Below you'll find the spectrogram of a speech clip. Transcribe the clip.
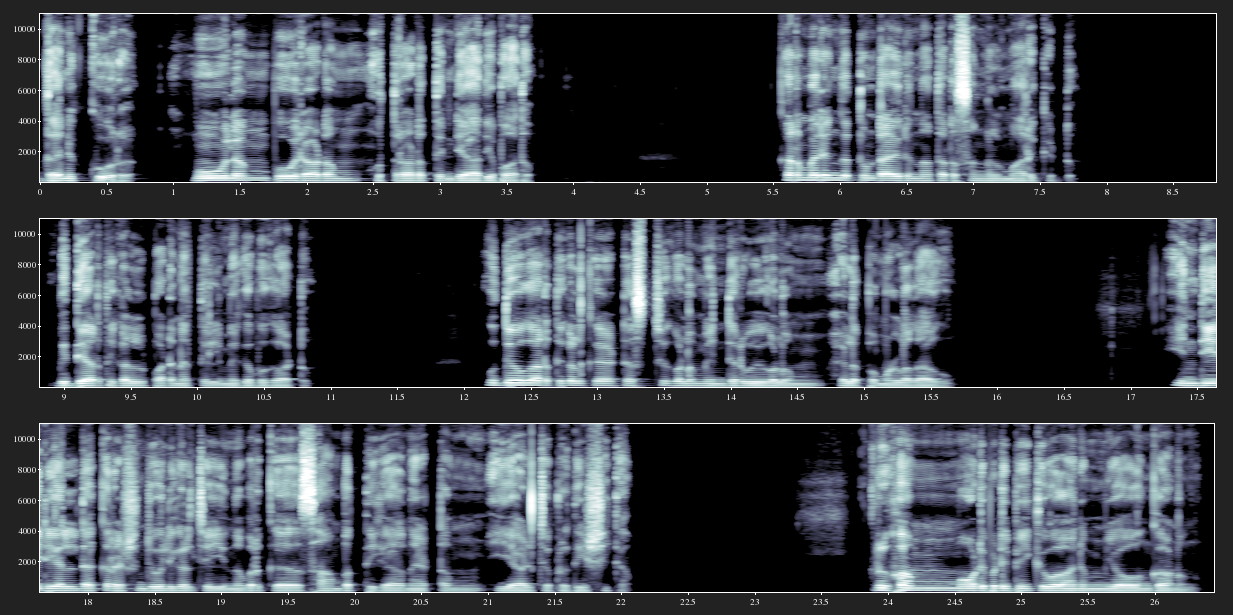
ധനുക്കൂറ് മൂലം പൂരാടം ഉത്രാടത്തിന്റെ ആദ്യപാദം. കർമ്മരംഗത്തുണ്ടായിരുന്ന തടസ്സങ്ങൾ മാറിക്കിട്ടും. വിദ്യാർത്ഥികൾ പഠനത്തിൽ മികവ് കാട്ടും. ഉദ്യോഗാർത്ഥികൾക്ക് ടെസ്റ്റുകളും ഇന്റർവ്യൂകളും എളുപ്പമുള്ളതാകും. ഇന്റീരിയൽ ഡെക്കറേഷൻ ജോലികൾ ചെയ്യുന്നവർക്ക് സാമ്പത്തിക നേട്ടം ഈ ആഴ്ച പ്രതീക്ഷിക്കാം. ഗൃഹം മോടി പിടിപ്പിക്കുവാനും യോഗം കാണുന്നു.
